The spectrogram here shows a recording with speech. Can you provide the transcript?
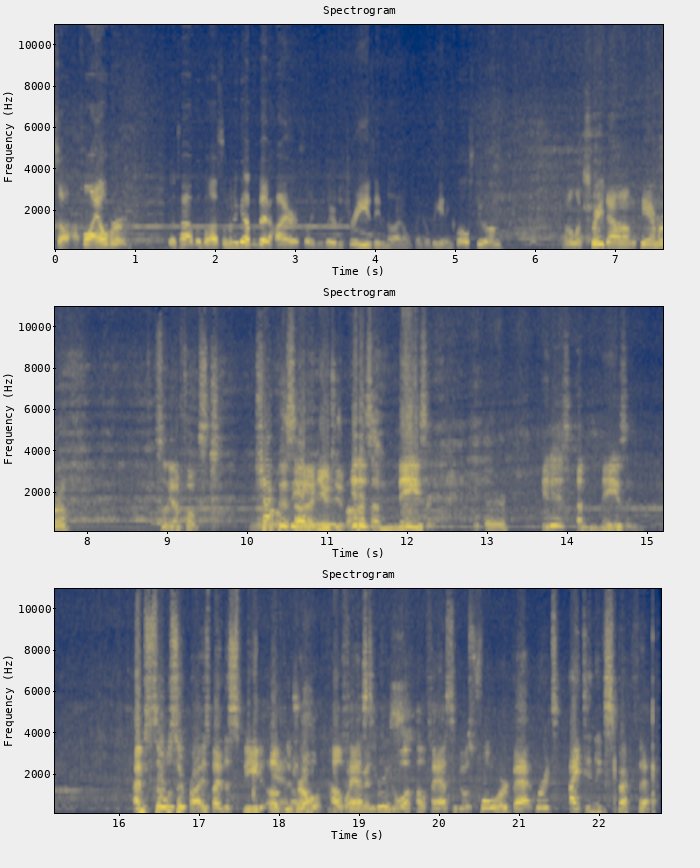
So I'll fly over the top of us. I'm going to get up a bit higher so I can clear the trees, even though I don't think I'll be getting close to them. To look straight down on the camera. So again, folks, check this out on YouTube. It is amazing. right there. It is amazing. I'm so surprised by the speed of Yeah, the drone. How fast it can go up, how fast it goes forward, backwards. I didn't expect that.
